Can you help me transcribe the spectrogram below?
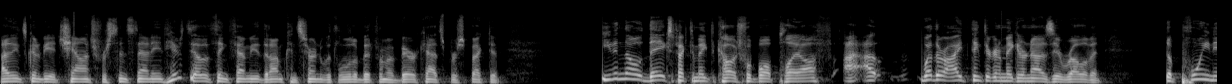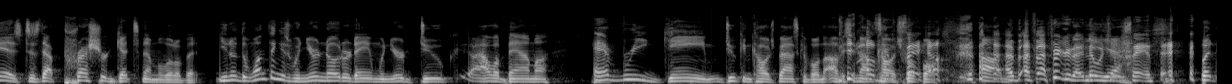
I think it's going to be a challenge for Cincinnati. And here's the other thing, Femi, that I'm concerned with a little bit from a Bearcats perspective. Even though they expect to make the college football playoff, I, I, whether I think they're going to make it or not is irrelevant the point is, does that pressure get to them a little bit? You know, the one thing is when you're Notre Dame, when you're Duke, Alabama, every game, Duke in college basketball, obviously yeah, not college say, football. Um, I, I, figured I know what yeah. you were saying but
